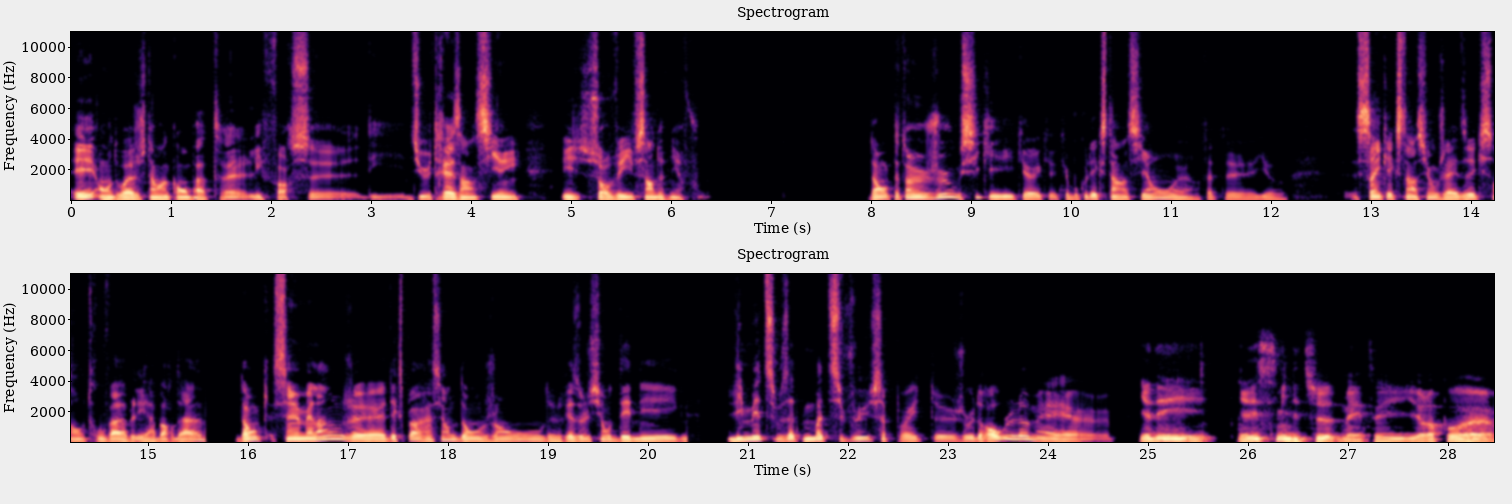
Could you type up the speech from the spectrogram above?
Et on doit justement combattre euh, les forces euh, des dieux très anciens et survivre sans devenir fou. Donc, c'est un jeu aussi qui, a, beaucoup d'extensions. Euh, en fait, il y a cinq extensions que j'allais dire qui sont trouvables et abordables. Donc, c'est un mélange d'exploration de donjons, de résolution d'énigmes. Limite, si vous êtes motivé, ça peut être un jeu de rôle, mais. Il y a des. Il y a des similitudes, mais il n'y aura pas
